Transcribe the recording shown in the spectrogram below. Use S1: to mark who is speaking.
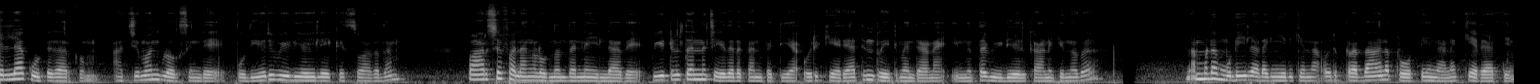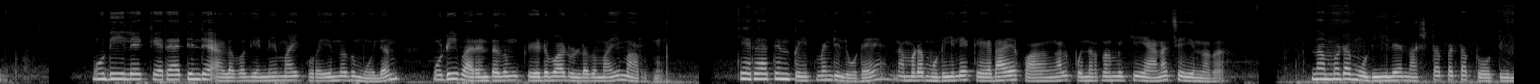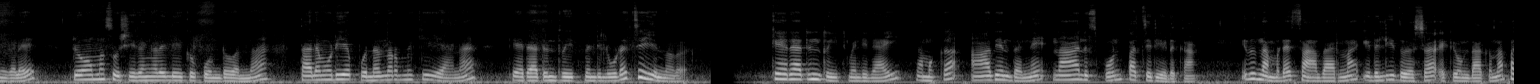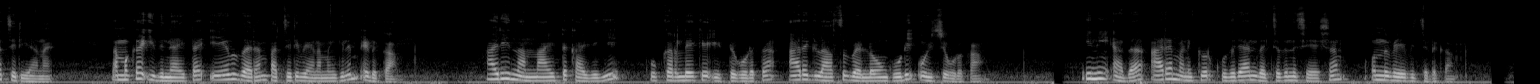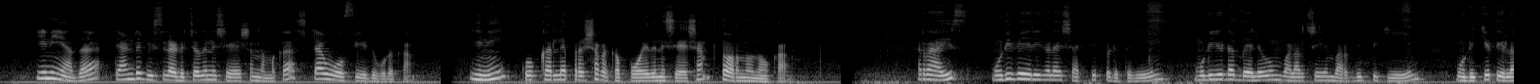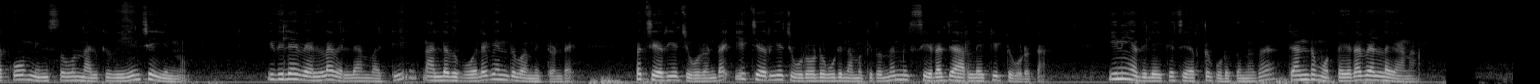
S1: എല്ലാ കൂട്ടുകാർക്കും അച്ചുമോൻ ബ്ലോഗ്സിന്റെ പുതിയൊരു വീഡിയോയിലേക്ക് സ്വാഗതം. പാർശ്വഫലങ്ങളൊന്നും തന്നെ ഇല്ലാതെ വീട്ടിൽ തന്നെ ചെയ്തെടുക്കാൻ പറ്റിയ ഒരു കെരാറ്റിൻ ട്രീറ്റ്മെന്റാണ് ഇന്നത്തെ വീഡിയോയിൽ കാണിക്കുന്നത്. നമ്മുടെ മുടിയിൽ അടങ്ങിയിരിക്കുന്ന ഒരു പ്രധാന പ്രോട്ടീനാണ് കെരാറ്റിൻ. മുടിയിലെ കെരാറ്റിന്റെ അളവ് ഗണ്യമായി കുറയുന്നത് മൂലം മുടി വരണ്ടതും കേടുപാടുള്ളതുമായി മാറുന്നു. കെരാറ്റിൻ ട്രീറ്റ്മെന്റിലൂടെ നമ്മുടെ മുടിയിലെ കേടായ ഭാഗങ്ങൾ പുനർനിർമ്മിക്കുകയാണ് ചെയ്യുന്നത്. നമ്മുടെ മുടിയിലെ നഷ്ടപ്പെട്ട പ്രോട്ടീനുകളെ രോമസുഷിരങ്ങളിലേക്ക് കൊണ്ടുവന്ന് തലമുടിയെ പുനർനിർമ്മിക്കുകയാണ് കെരാറ്റിൻ ട്രീറ്റ്മെന്റിലൂടെ ചെയ്യുന്നത്. കെരാറ്റിൻ ട്രീറ്റ്മെന്റിനായി നമുക്ക് ആദ്യം തന്നെ നാല് സ്പൂൺ പച്ചരി എടുക്കാം. ഇത് നമ്മുടെ സാധാരണ ഇഡലി ദോശ ഒക്കെ ഉണ്ടാക്കുന്ന പച്ചരിയാണ്. നമുക്ക് ഇതിനായിട്ട് ഏതു തരം പച്ചരി വേണമെങ്കിലും എടുക്കാം. അരി നന്നായിട്ട് കഴുകി കുക്കറിലേക്ക് ഇട്ട് കൊടുത്ത് അര ഗ്ലാസ് വെള്ളവും കൂടി ഒഴിച്ചു കൊടുക്കാം. ഇനി അത് അരമണിക്കൂർ കുതിരാൻ വെച്ചതിന് ശേഷം ഒന്ന് വേവിച്ചെടുക്കാം. ഇനി അത് രണ്ട് വിസിലടിച്ചതിന് ശേഷം നമുക്ക് സ്റ്റൗ ഓഫ് ചെയ്ത് കൊടുക്കാം. ഇനി കുക്കറിലെ പ്രഷറൊക്കെ പോയതിന് ശേഷം തുറന്നു നോക്കാം. റൈസ് മുടിവേരുകളെ ശക്തിപ്പെടുത്തുകയും മുടിയുടെ ബലവും വളർച്ചയും വർദ്ധിപ്പിക്കുകയും മുടിക്ക് തിളക്കവും മിനുസവും നൽകുകയും ചെയ്യുന്നു. ഇതിലെ വെള്ളമെല്ലാം വറ്റി നല്ലതുപോലെ വെന്ത് വന്നിട്ടുണ്ട്. ഇപ്പോൾ ചെറിയ ചൂടുണ്ട്. ഈ ചെറിയ ചൂടോടുകൂടി നമുക്കിതൊന്ന് മിക്സിയുടെ ജാറിലേക്ക് ഇട്ട് കൊടുക്കാം. ഇനി അതിലേക്ക് ചേർത്ത് കൊടുക്കുന്നത് രണ്ട് മുട്ടയുടെ വെള്ളയാണ്.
